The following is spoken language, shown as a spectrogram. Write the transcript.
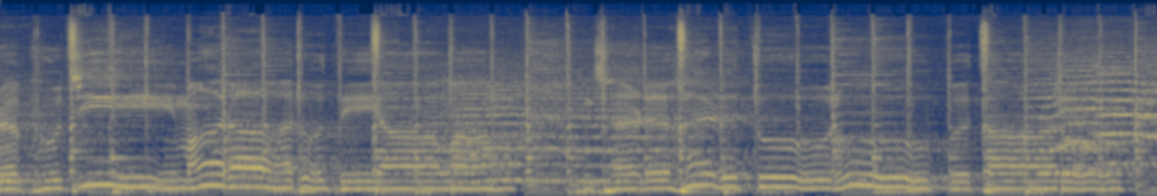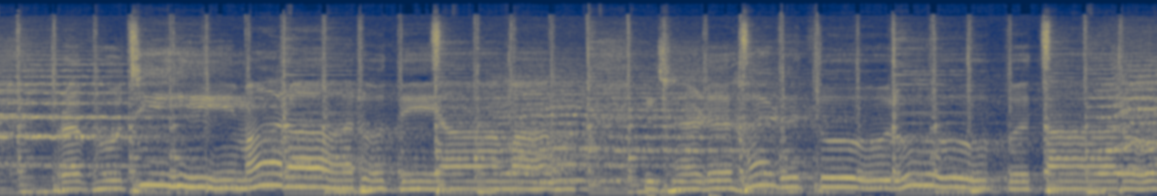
પ્રભુજી, મારા રુદિયામાં ઝળહળતું રૂપ તારો. પ્રભુજી, મારા રુદિયામાં ઝળહળતું રૂપ તારો.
